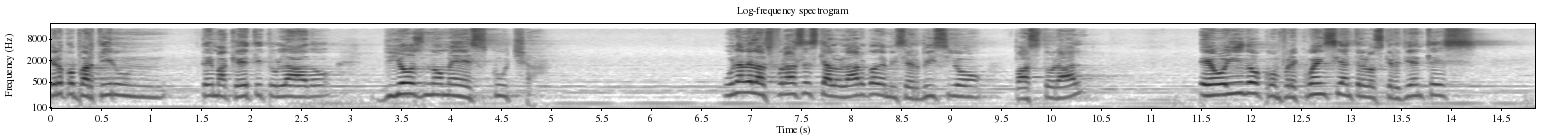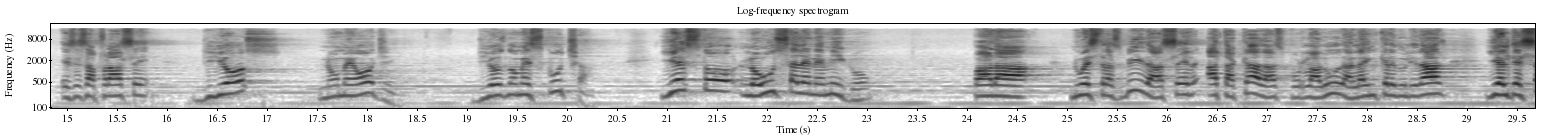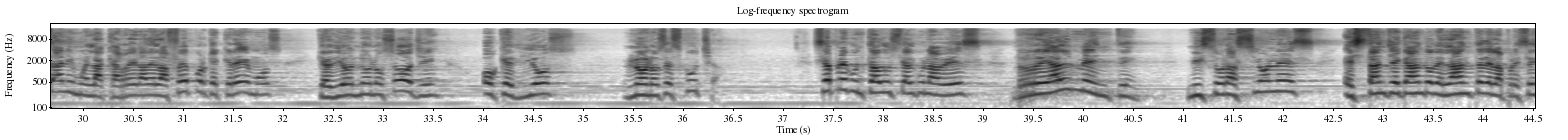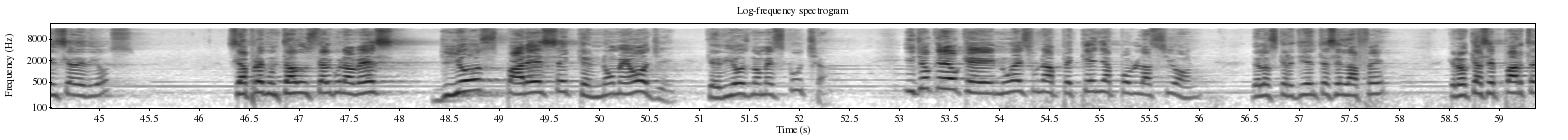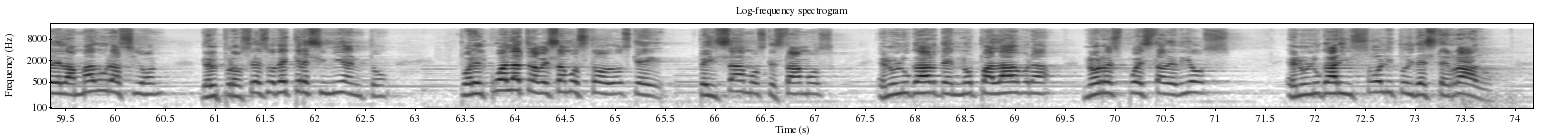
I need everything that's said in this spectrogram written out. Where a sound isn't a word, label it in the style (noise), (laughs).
quiero compartir un tema que he titulado Dios no me escucha. Una de las frases que a lo largo de mi servicio pastoral he oído con frecuencia entre los creyentes es esa frase, Dios no me oye, Dios no me escucha. Y esto lo usa el enemigo para nuestras vidas ser atacadas por la duda, la incredulidad y el desánimo en la carrera de la fe porque creemos que Dios no nos oye o que Dios no nos escucha. ¿Se ha preguntado usted alguna vez, realmente mis oraciones están llegando delante de la presencia de Dios? ¿Se ha preguntado usted alguna vez, Dios parece que no me oye, que Dios no me escucha? Y yo creo que no es una pequeña población de los creyentes en la fe Creo que hace parte de la maduración, del proceso de crecimiento por el cual atravesamos todos, que pensamos que estamos en un lugar de no palabra, no respuesta de Dios, en un lugar insólito y desterrado.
